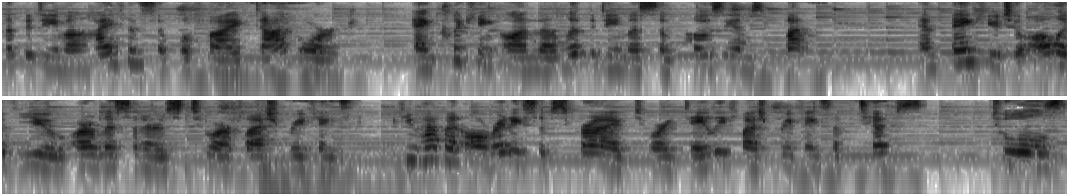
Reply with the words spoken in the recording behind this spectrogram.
lipedema-simplified.org, and clicking on the Lipedema Symposiums button. And thank you to all of you, our listeners, to our flash briefings. If you haven't already subscribed to our daily flash briefings of tips, tools,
